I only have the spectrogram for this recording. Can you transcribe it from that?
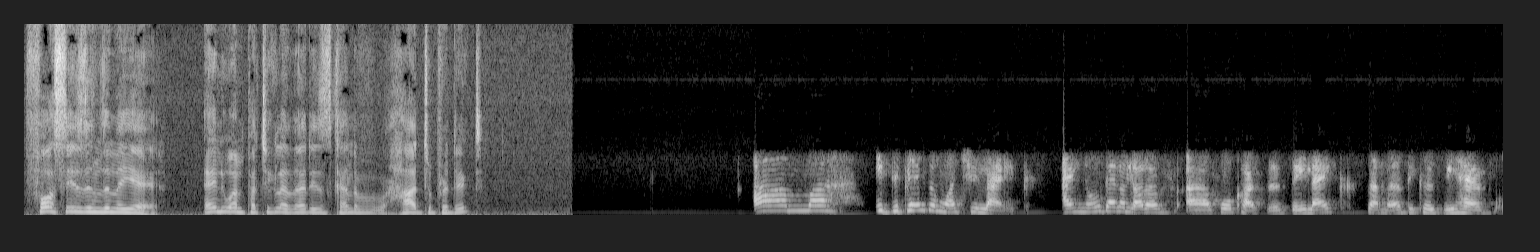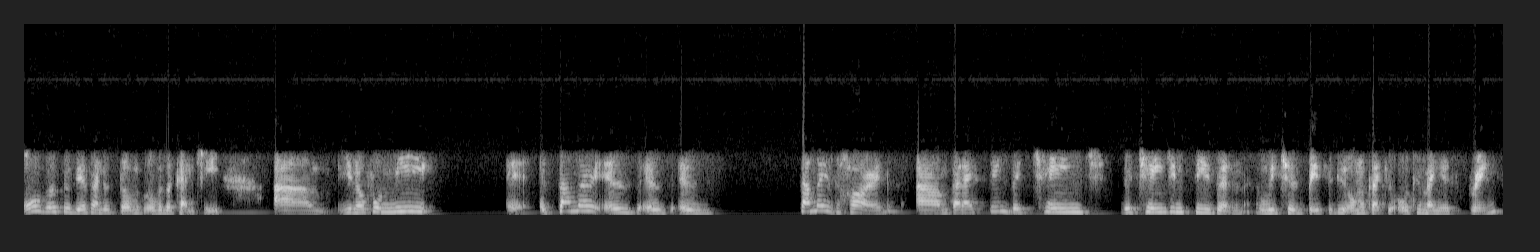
four seasons in a year. Anyone particular that is kind of hard to predict? Um, it depends on what you like. I know that a lot of uh, forecasters they like summer because we have all those severe thunderstorms over the country. Um, you know, for me, eh, summer is is is summer is hard, um, but I think the change the changing season, which is basically almost like your autumn and your spring,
